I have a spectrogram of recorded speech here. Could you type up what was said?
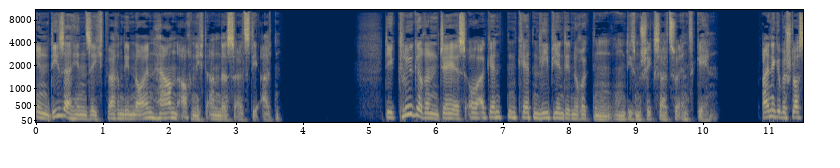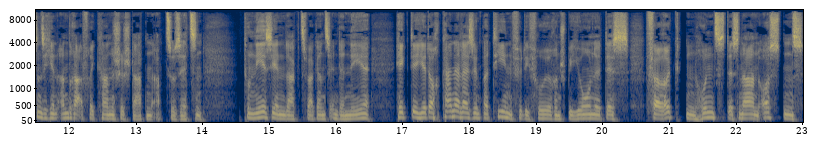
In dieser Hinsicht waren die neuen Herren auch nicht anders als die alten. Die klügeren JSO-Agenten kehrten Libyen den Rücken, um diesem Schicksal zu entgehen. Einige beschlossen, sich in andere afrikanische Staaten abzusetzen. Tunesien lag zwar ganz in der Nähe, hegte jedoch keinerlei Sympathien für die früheren Spione des verrückten Hunds des Nahen Ostens,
